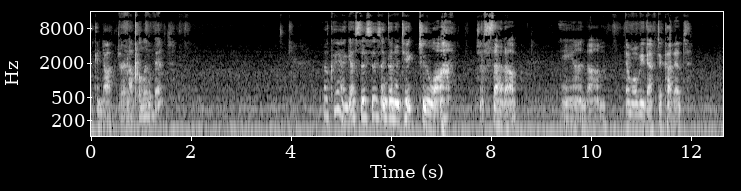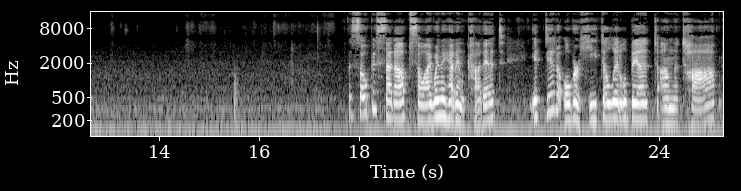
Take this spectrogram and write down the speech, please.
we can doctor it up a little bit. Okay, I guess this isn't going to take too long to set up. And um, then we'll be back to cut it. The soap is set up, so I went ahead and cut it. It did overheat a little bit on the top.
